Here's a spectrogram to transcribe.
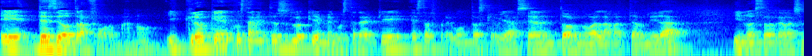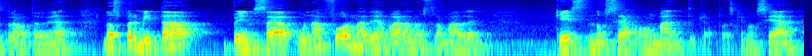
eh, desde otra forma, ¿no? Y creo que justamente eso es lo que me gustaría que estas preguntas que voy a hacer en torno a la maternidad y nuestra relación con la maternidad nos permita pensar una forma de amar a nuestra madre que no sea romántica, pues que no sea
